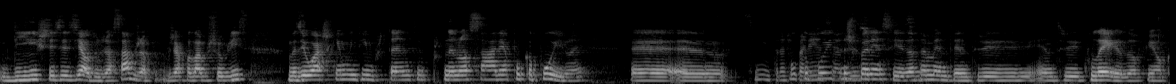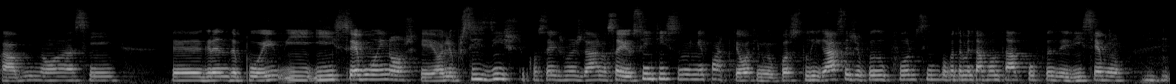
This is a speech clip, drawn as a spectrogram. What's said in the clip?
digo isto essencial, tu já sabes, já, já falámos sobre isso, mas eu acho que é muito importante porque na nossa área há pouco apoio, não é? Eh, eh, Sim, pouco transparência. apoio e transparência, exatamente, entre, entre colegas, ao fim e ao cabo, não há assim eh, grande apoio e, e isso é bom em nós, que é, olha, eu preciso disto, consegues-me ajudar, não sei, eu sinto isso da minha parte, que é ótimo, eu posso te ligar, seja pelo que for, sinto completamente à vontade para o fazer, e isso é bom. Uhum.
